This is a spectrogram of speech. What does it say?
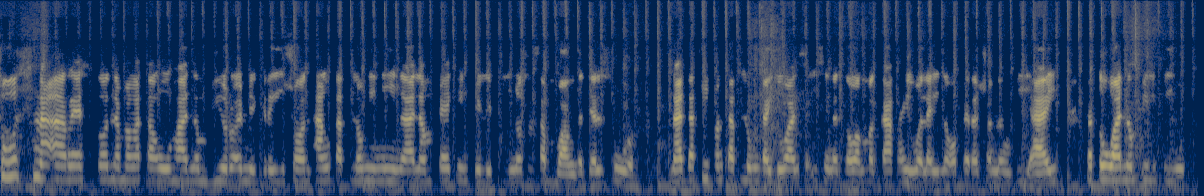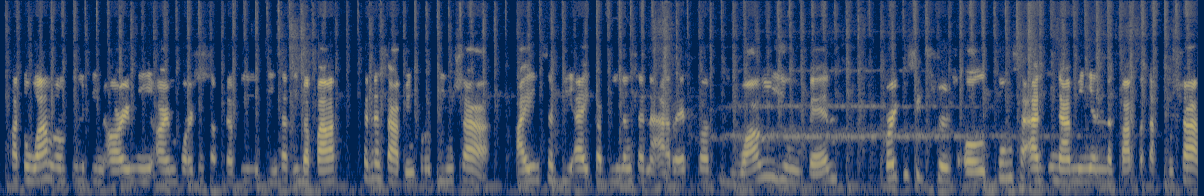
sus na aresto ng mga tauhan ng Bureau of Immigration ang tatlong hinihina ng Peking Pilipino sa Zamboanga del Sur. Nadakip ang tatlong dayuhan sa isinagawang magkakahiwalay na operasyon ng BI, katuwa ng Philippine, katuwang ang Philippine Army, Armed Forces of the Philippines at iba pa sa nasabing probinsya. Ayon sa BI, kabilang sa naaresto si Wang Yungben, 46 years old, kung saan inamin niya na nagpapatakbo siya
